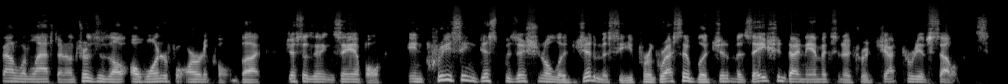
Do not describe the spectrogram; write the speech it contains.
found one last night. I'm sure this is a, a wonderful article, but just as an example, increasing dispositional legitimacy, progressive legitimization dynamics, and a trajectory of settlements.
